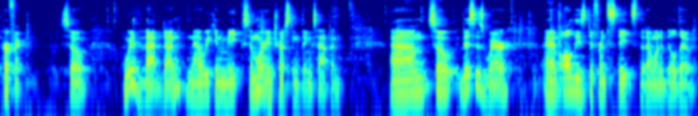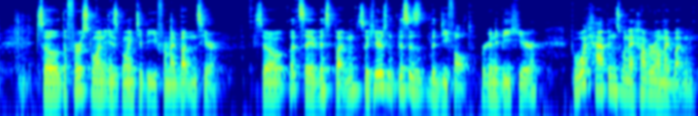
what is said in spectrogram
Perfect. So with that done, now we can make some more interesting things happen. Um, so this is where I have all these different states that I want to build out. So the first one is going to be for my buttons here. So let's say this button. So here's this is the default. We're going to be here. But what happens when I hover on my button?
